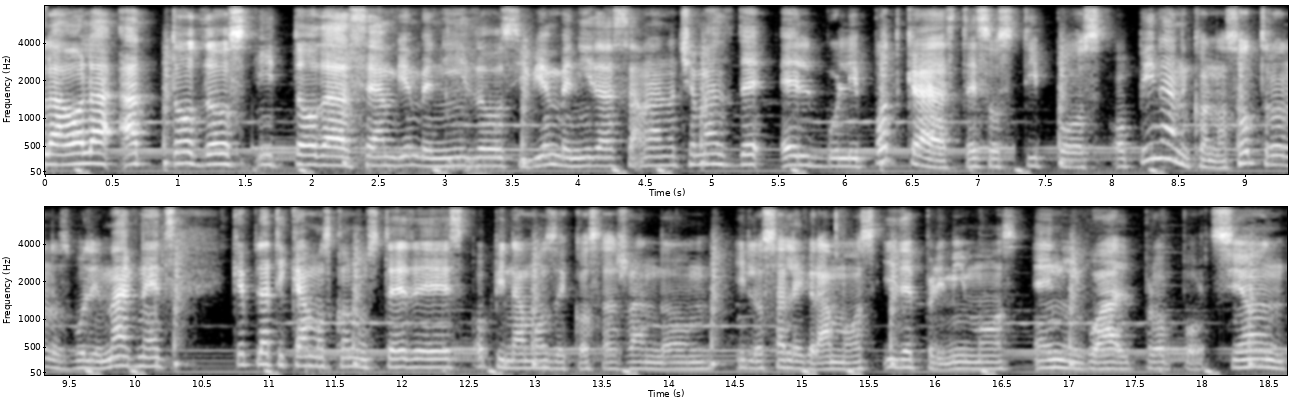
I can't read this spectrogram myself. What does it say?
Hola, hola a todos y todas, sean bienvenidos y bienvenidas a una noche más de El Bully Podcast. Esos tipos opinan con nosotros, los Bully Magnets, que platicamos con ustedes, opinamos de cosas random y los alegramos y deprimimos en igual proporción.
